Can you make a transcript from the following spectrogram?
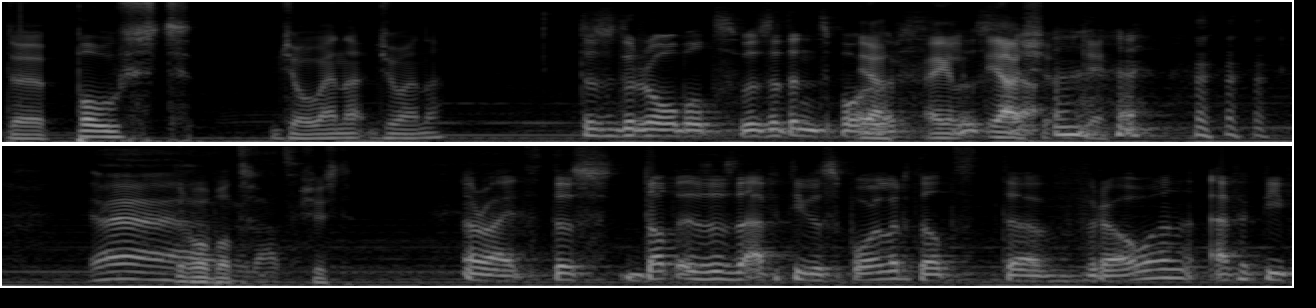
de post Joanna. Joanna. Dus de robot, we zitten in spoilers. Ja, eigenlijk- dus ja. Ja, ja, ja, De robot, inderdaad. juist. Alright, dus dat is dus de effectieve spoiler, dat de vrouwen effectief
